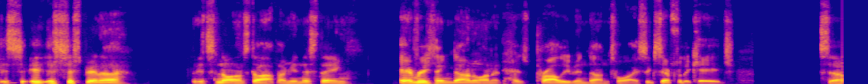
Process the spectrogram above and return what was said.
It's it, it's just been a it's nonstop. I mean, this thing, everything done on it has probably been done twice, except for the cage. So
